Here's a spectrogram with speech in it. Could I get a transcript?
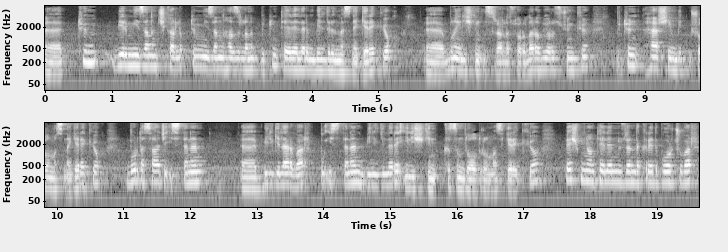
E, tüm bir mizanın çıkarılıp tüm mizanın hazırlanıp bütün TL'lerin bildirilmesine gerek yok. E, buna ilişkin ısrarla sorular alıyoruz çünkü bütün her şeyin bitmiş olmasına gerek yok. Burada sadece istenen e, bilgiler var. Bu istenen bilgilere ilişkin kısım doldurulması gerekiyor. 5 milyon TL'nin üzerinde kredi borcu var.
